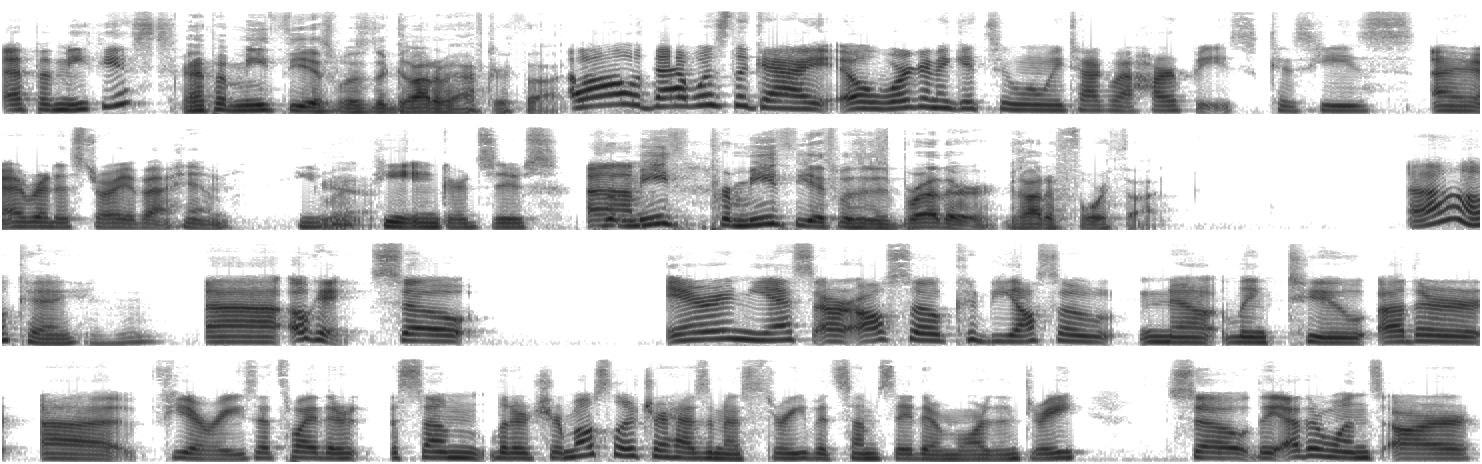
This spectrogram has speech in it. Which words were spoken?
Epimetheus? Epimetheus was the god of afterthought. Oh, that was the guy. Oh, we're gonna get to when we talk about harpies because he's. I, I read a story about him. He Yeah. he angered Zeus. Um, Prometh- Prometheus was his brother, god of forethought. Oh, okay. Uh, okay, so Aaron, yes, are also could be also no, linked to other uh, furies. That's why there some literature. Most literature has them as three, but some say they're more than three. So the other ones are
